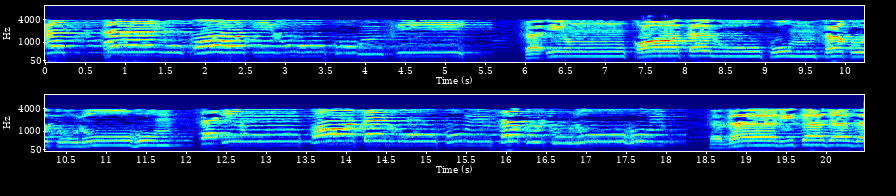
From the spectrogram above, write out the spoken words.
حتى يقاتلوكم فَإِن قَاتَلُوكُمْ فَاقْتُلُوهُمْ فَإِن قَاتَلُوكُمْ فَاقْتُلُوهُمْ كَذَلِكَ جَزَاءُ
